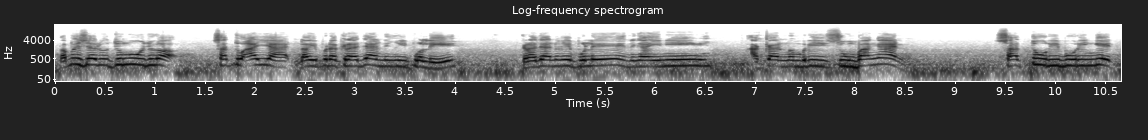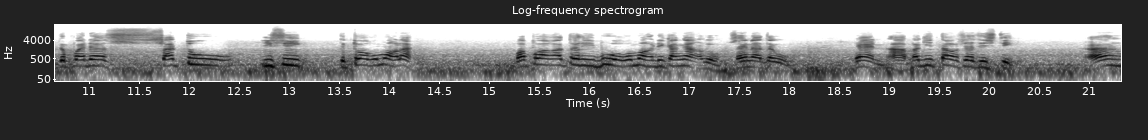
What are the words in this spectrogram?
Tapi saya duk tunggu juga satu ayat daripada kerajaan negeri Perlis kerajaan negeri pulih dengan ini akan memberi sumbangan RM1,000 kepada satu isi ketua rumah lah. Berapa ratus ribu rumah di Kangak tu? Saya nak tahu. Kan? Ha, bagi tahu statistik. Ha?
